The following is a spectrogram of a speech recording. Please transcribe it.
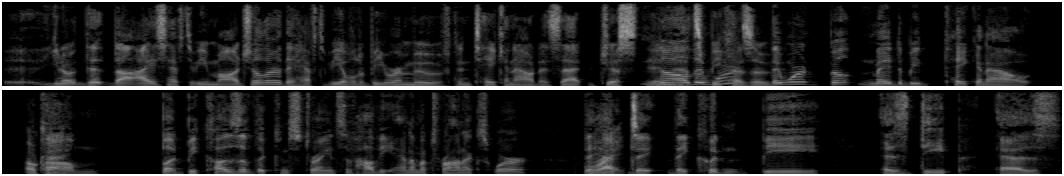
You know the the eyes have to be modular. They have to be able to be removed and taken out. Is that just no, that's they because weren't, of they weren't built made to be taken out. okay Um, but because of the constraints of how the animatronics were, they Right. had, they they couldn't be as deep as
